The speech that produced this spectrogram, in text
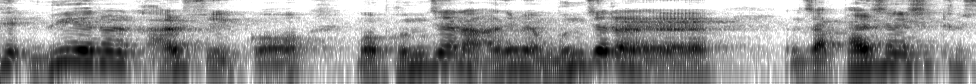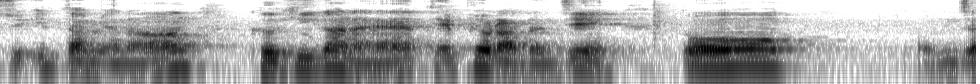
해- 위해를 가할 수 있고 뭐 범죄나 아니면 문제를 이제 발생시킬 수 있다면은 그 기관의 대표라든지 또 이제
